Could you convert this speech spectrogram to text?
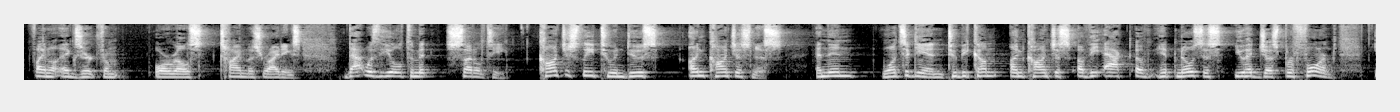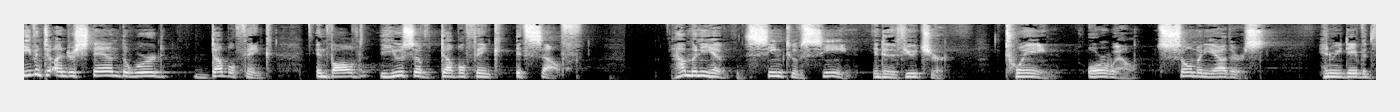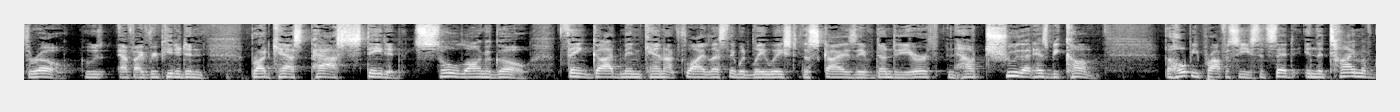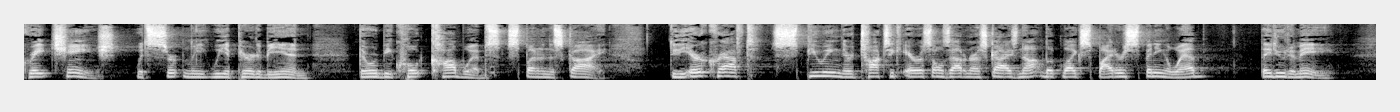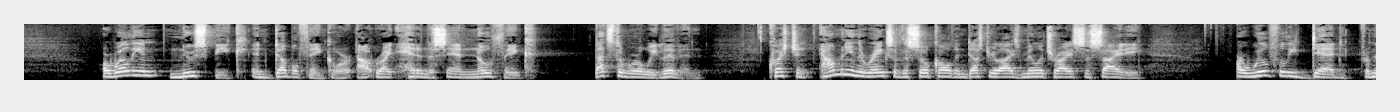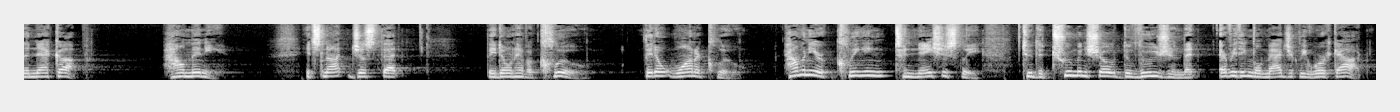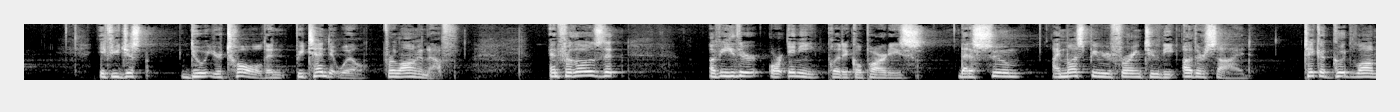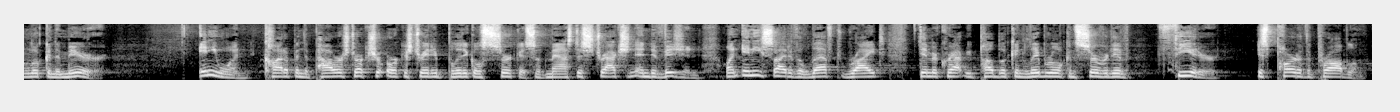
Final excerpt from Orwell's timeless writings. That was the ultimate subtlety, consciously to induce unconsciousness, and then once again to become unconscious of the act of hypnosis you had just performed. Even to understand the word doublethink involved the use of doublethink itself. How many have seemed to have seen into the future? Twain, Orwell, so many others. Henry David Thoreau, who, as I've repeated in broadcast past, stated so long ago, Thank God men cannot fly lest they would lay waste to the sky as they have done to the earth, and how true that has become. The Hopi prophecies that said, In the time of great change, which certainly we appear to be in, there would be, quote, cobwebs spun in the sky. Do the aircraft spewing their toxic aerosols out in our skies not look like spiders spinning a web? They do to me. Orwellian newspeak and doublethink, or outright head in the sand no think, that's the world we live in. Question How many in the ranks of the so called industrialized, militarized society are willfully dead from the neck up? How many? It's not just that they don't have a clue, they don't want a clue. How many are clinging tenaciously to the Truman Show delusion that everything will magically work out if you just do what you're told and pretend it will for long enough. And for those that of either or any political parties that assume I must be referring to the other side, take a good long look in the mirror. Anyone caught up in the power structure orchestrated political circus of mass distraction and division on any side of the left, right, Democrat, Republican, liberal, conservative theater is part of the problem.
